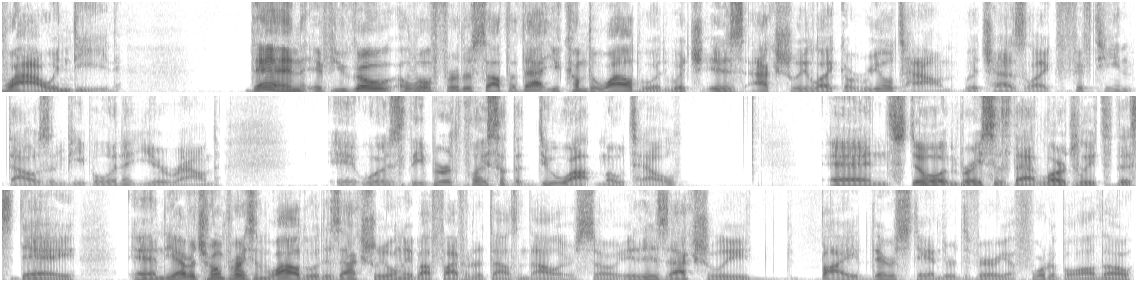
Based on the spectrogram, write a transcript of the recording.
wow, indeed. Then, if you go a little further south of that, you come to Wildwood, which is actually like a real town, which has like 15,000 people in it year round. It was the birthplace of the Doo Wop Motel and still embraces that largely to this day. And the average home price in Wildwood is actually only about $500,000. So it is actually, by their standards, very affordable. Although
